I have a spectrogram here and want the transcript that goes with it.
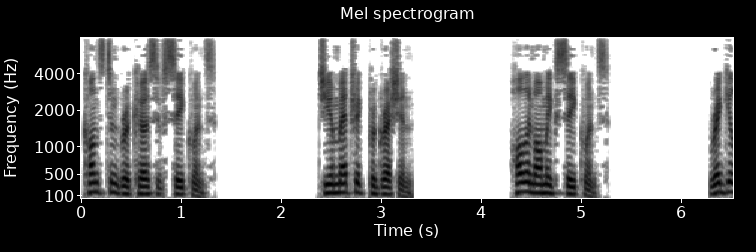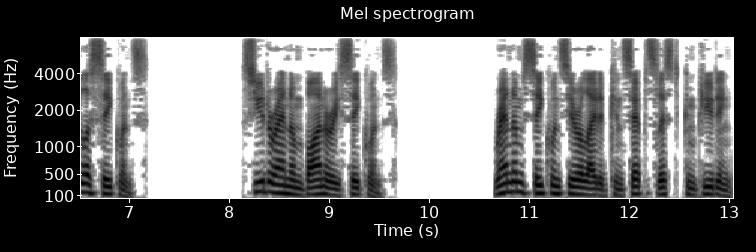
Constant recursive sequence. Geometric progression. Holonomic sequence. Regular sequence. Pseudorandom binary sequence. Random sequence-related concepts list computing.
